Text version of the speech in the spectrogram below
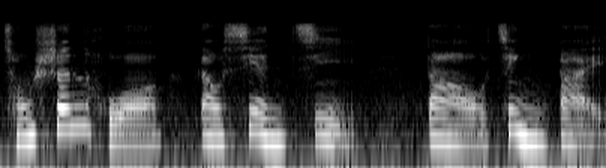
从生活到献祭到敬拜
